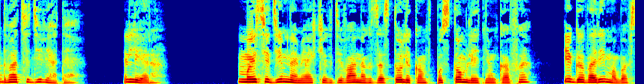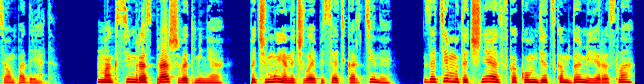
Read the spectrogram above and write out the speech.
двадцать девятая. Лера. Мы сидим на мягких диванах за столиком в пустом летнем кафе и говорим обо всем подряд. Максим расспрашивает меня, почему я начала писать картины, затем уточняет, в каком детском доме я росла,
